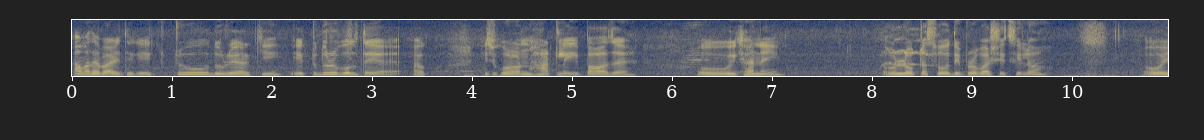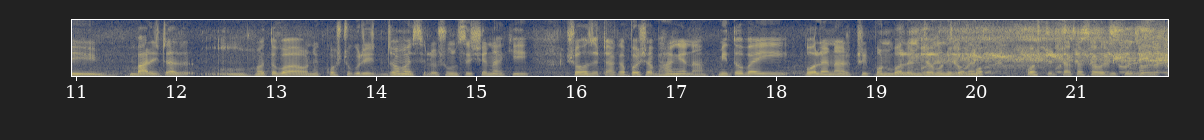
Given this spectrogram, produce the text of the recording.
আমাদের বাড়ি থেকে একটু দূরে আর কি। একটু দূরে বলতে কিছুক্ষণ হাঁটলেই পাওয়া যায়। ও ওইখানেই। ওই লোকটা সৌদি প্রবাসী ছিল। ওই বাড়িটার হয়তো বা অনেক কষ্ট করে জমাইছিল। শুনছি সে নাকি সহজে টাকা পয়সা ভাঙে না। মিতবাই বলেন আর কৃপন বলেন, যেমনই বলেন, কষ্টের টাকা সহজে কেউ ভাঙতে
